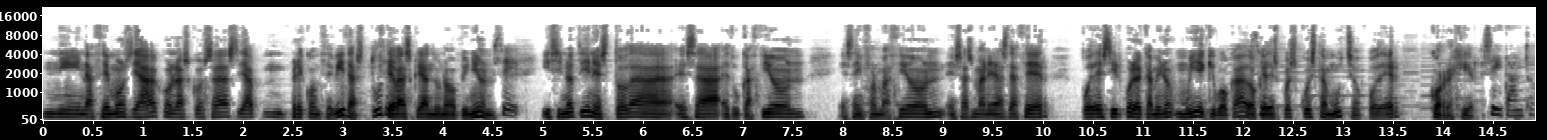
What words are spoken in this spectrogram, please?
ni nacemos ya con las cosas ya mm, preconcebidas. Tú Sí. te vas creando una opinión. Sí, Y si no tienes toda esa educación, esa información, esas maneras de hacer, puedes ir por el camino muy equivocado, Sí. que después cuesta mucho poder corregir. sí, tanto.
